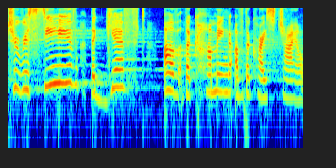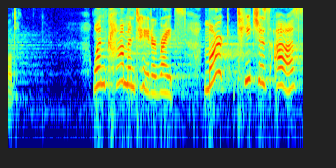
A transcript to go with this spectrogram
to receive the gift of the coming of the Christ child. One commentator writes Mark teaches us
